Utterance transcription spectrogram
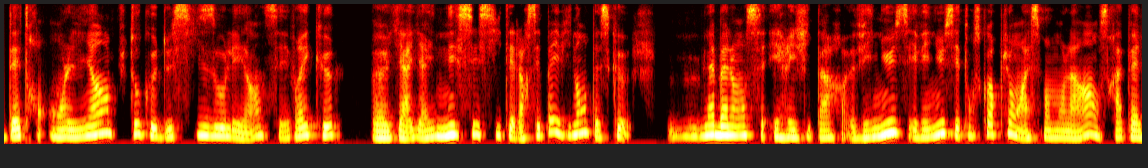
d'être en lien plutôt que de s'isoler. hein. C'est vrai que euh, il y a, une nécessité. Alors, c'est pas évident parce que mm, la balance est régie par Vénus et Vénus est en scorpion à ce moment-là, hein, on se rappelle.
